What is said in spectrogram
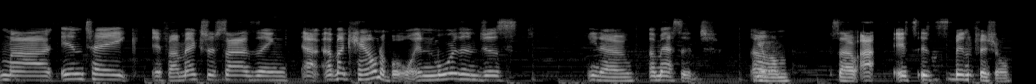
my intake, if I'm exercising, I- I'm accountable and more than just, you know, a message. Yep. Um, so I, it's it's beneficial.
